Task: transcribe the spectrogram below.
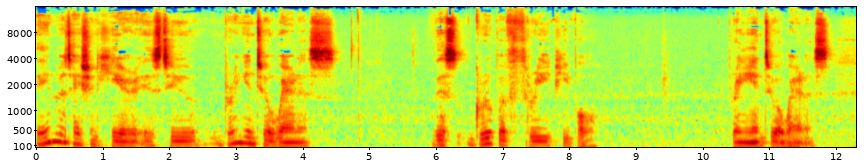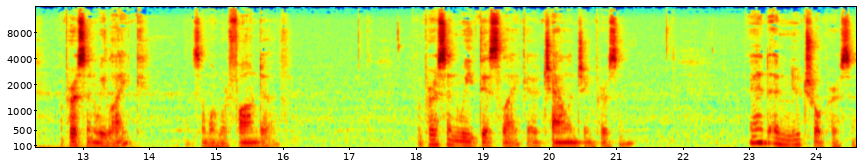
the invitation here is to bring into awareness this group of three people, bringing into awareness a person we like, someone we're fond of a person we dislike, a challenging person, and a neutral person,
